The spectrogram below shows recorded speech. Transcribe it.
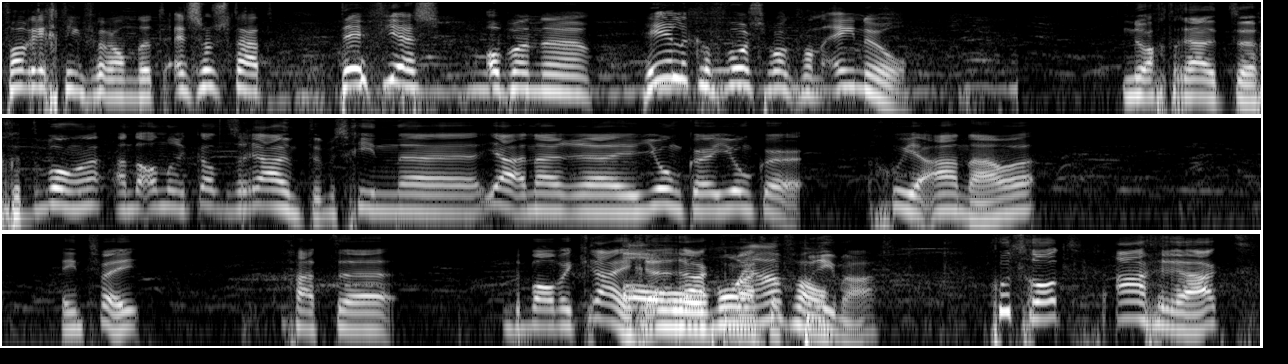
van richting veranderd. En zo staat DVS op een eh, heerlijke voorsprong van 1-0. Nu achteruit eh, gedwongen. Aan de andere kant is ruimte. Misschien eh, ja, naar Jonker. Jonker, goede aanname. 1-2. Gaat de bal weer krijgen. Oh, Raakt mooie aanval. Prima. Goed schot. Aangeraakt.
